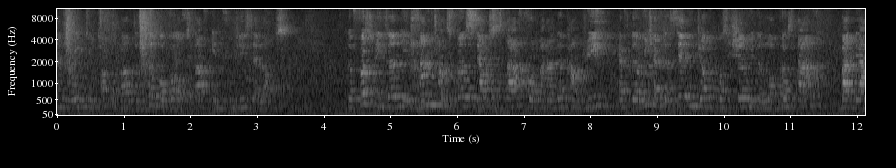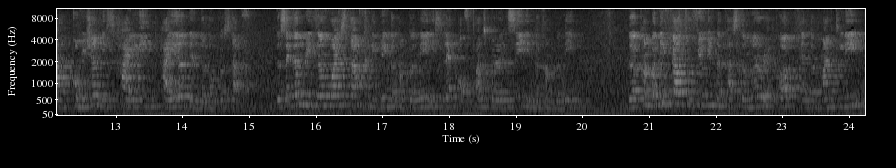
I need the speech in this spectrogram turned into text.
I'm going to talk about the turnover of staff in Fuji Xerox. The first reason is some transfer sales staff from another country have the which have the same job position with the local staff, but their commission is highly higher than the local staff. The second reason why staff leaving the company is lack of transparency in the company. The company failed to fill in the customer record and the monthly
